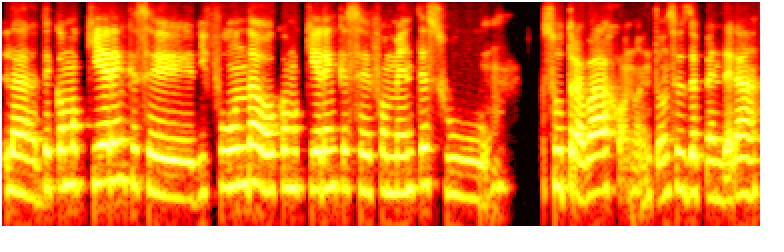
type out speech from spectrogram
la, de cómo quieren que se difunda o cómo quieren que se fomente su, su trabajo, ¿no? Entonces dependerá.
